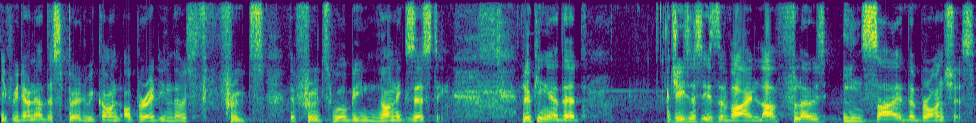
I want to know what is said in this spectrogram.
If we don't have the Spirit, we can't operate in those fruits. The fruits will be non existing. Looking at that, Jesus is the vine. Love flows inside the branches.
